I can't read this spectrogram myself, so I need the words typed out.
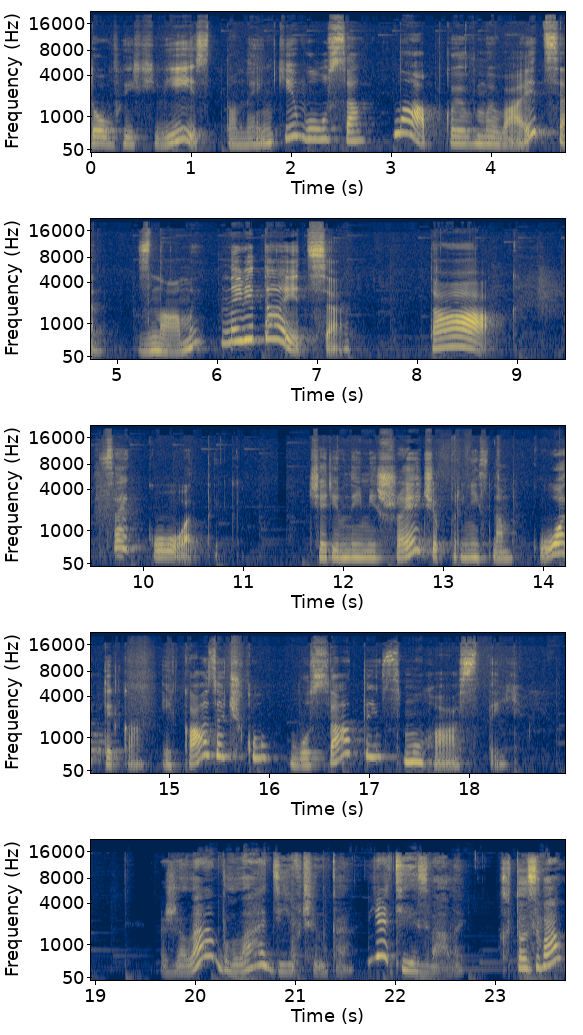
довгий хвіст, тоненькі вуса, лапкою вмивається, з нами не вітається. Так, це котик. Чарівний мішечок приніс нам котика і казочку вусатий смугастий. Жила була дівчинка, як її звали. Хто звав,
